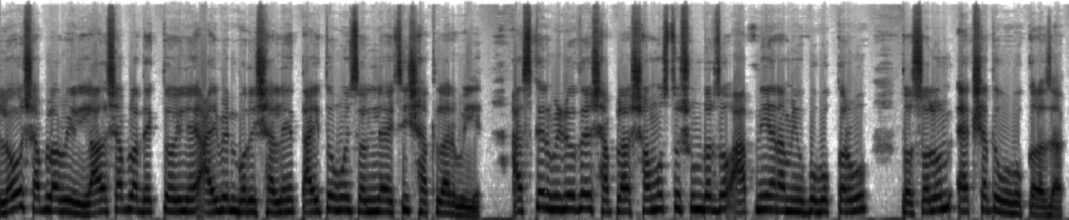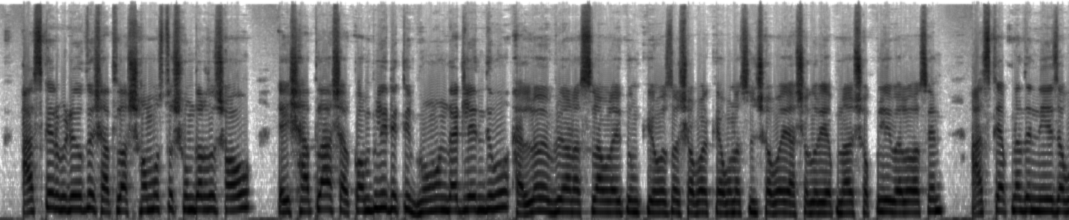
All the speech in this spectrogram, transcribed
হ্যালো, শাপলা বিল। লাল শাপলা দেখতে হইলে আইবেন বরিশালে, তাই তো মই চলে আইছি সাতলার বিলে। আজকের ভিডিওতে শাপলার সমস্ত সৌন্দর্য আপনি আর আমি উপভোগ করব। তো চলুন একসাথে উপভোগ করা যাক। আজকের ভিডিওতে সাতলার সমস্ত সৌন্দর্য সহ এই সাতলা আসার কমপ্লিট একটি ভ্রমণ গাইডলাইন দিব। হ্যালো এভরিওয়ান আসসালামু আলাইকুম, কি অবস্থা? সবার কেমন আছেন? সবাই আশা করি আপনারা সকলেই ভালো আছেন। আজকে আপনাদের নিয়ে যাব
